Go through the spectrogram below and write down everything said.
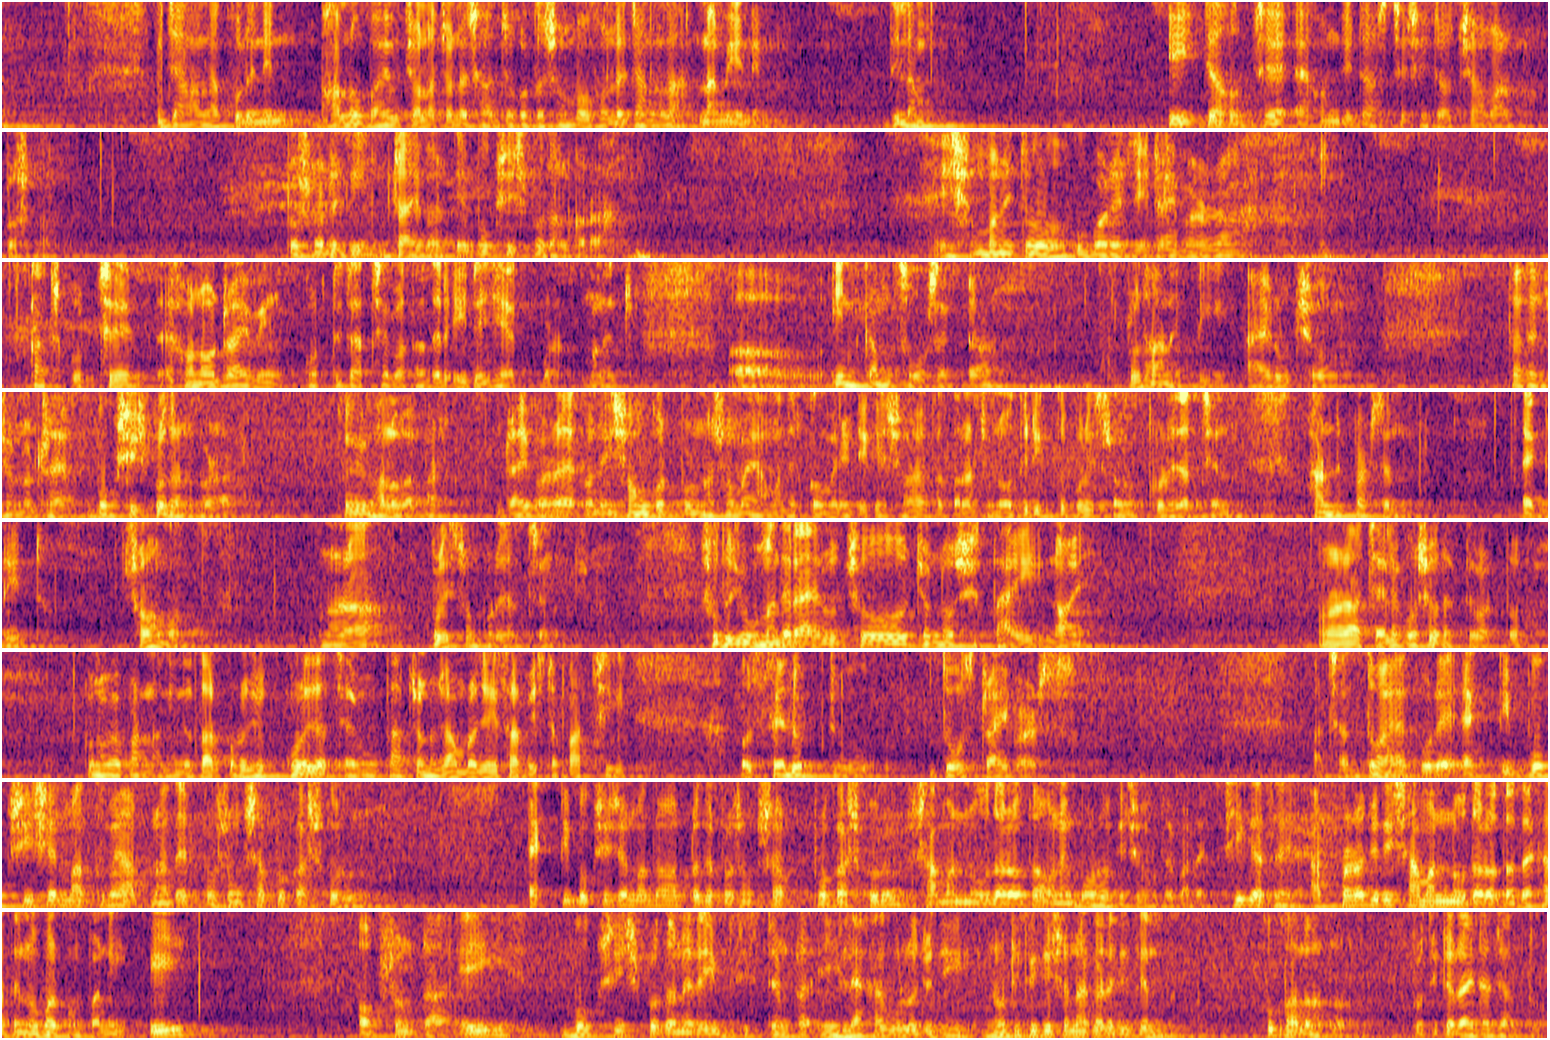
জানালা খুলে নিন, ভালো বায়ু চলাচলে সাহায্য করতে সম্ভব হলে জানালা নামিয়ে নিন। দিলাম। এইটা হচ্ছে, এখন যেটা আসছে সেটা হচ্ছে আমার প্রশ্ন। প্রশ্নটা কি? ড্রাইভারকে বকশিস প্রদান করা। এই সম্মানিত উবারের যে ড্রাইভাররা কাজ করছে এখনও ড্রাইভিং করতে চাচ্ছে বা তাদের এইটাই যে একবার মানে ইনকাম সোর্স একটা প্রধান একটি আয়ের উৎস। তাদের জন্য ড্রাই বকশিস প্রদান করা। খুবই ভালো ব্যাপার। ড্রাইভাররা এখন এই সংকটপূর্ণ সময়ে আমাদের কমিউনিটিকে সহায়তা করার জন্য অতিরিক্ত পরিশ্রম করে যাচ্ছেন। হান্ড্রেড পারসেন্ট অ্যাগ্রিড সহমত। ওনারা পরিশ্রম করে যাচ্ছেন। শুধু যে ওনাদের আয়ের উৎসর জন্য তাই নয়, ওনারা চাইলে বসেও থাকতে পারতো। কোনো ব্যাপার না, কিন্তু তারপরে যে করে যাচ্ছে এবং তার জন্য যে আমরা যে সার্ভিসটা পাচ্ছি সেলুট টু দোজ ড্রাইভার্স আচ্ছা দয়া করে একটি বকশিসের মাধ্যমে আপনাদের প্রশংসা প্রকাশ করুন। একটি বকশিসের মাধ্যমে আপনাদের প্রশংসা প্রকাশ করুন, সামান্য উদারতা অনেক বড় কিছু হতে পারে। ঠিক আছে, আপনারা যদি সামান্য উদারতা দেখাতেন উবার কোম্পানি এই অপশনটা এই বকশিস প্রদানের এই সিস্টেমটা এই লেখাগুলো যদি নোটিফিকেশন আকারে দিতেন, খুব ভালো হতো। প্রতিটা রাইডার জানতো।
